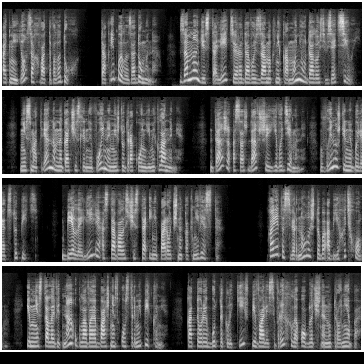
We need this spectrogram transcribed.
От нее захватывало дух. Так и было задумано. За многие столетия родовой замок никому не удалось взять силой, несмотря на многочисленные войны между драконьими кланами. Даже осаждавшие его демоны вынуждены были отступить. Белая лилия оставалась чиста и непорочна, как невеста. Карета свернула, чтобы объехать холм, и мне стала видна угловая башня с острыми пиками, которые будто клыки впивались в рыхлое облачное нутро неба.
